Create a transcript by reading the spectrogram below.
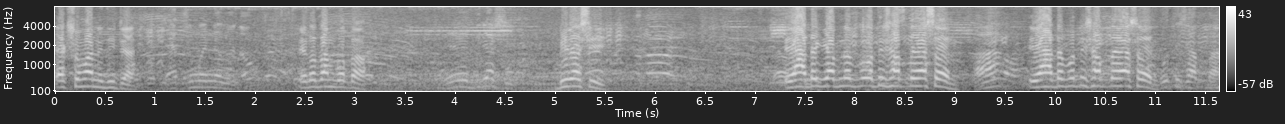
একশো মানে দুইটা। এক সময় নেব। এটা দাম কত? বিরাশি। বিরাশি। এই হাটে কি আপনি প্রতি সপ্তাহে আসেন? হ্যাঁ? এই হাটে প্রতি সপ্তাহে আসেন? প্রতি সপ্তাহ।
